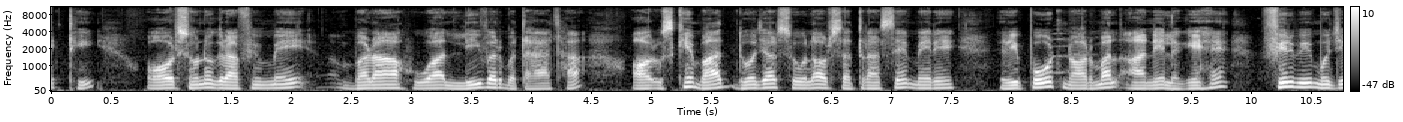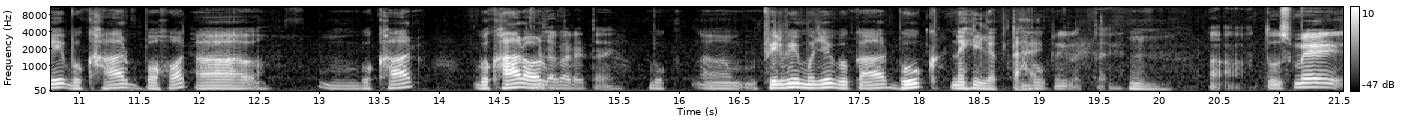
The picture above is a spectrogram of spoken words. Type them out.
थी और सोनोग्राफी में बड़ा हुआ लीवर बताया था और उसके बाद 2016 और 17 से मेरे रिपोर्ट नॉर्मल आने लगे हैं। फिर भी मुझे बुखार बहुत आ, बुखार बुखार और लगा रहता है। फिर भी मुझे बुखार भूख नहीं लगता है। भूख नहीं लगता है। हम्म, हाँ तो उसमें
